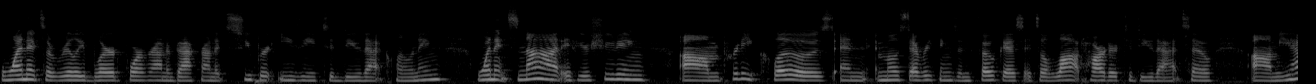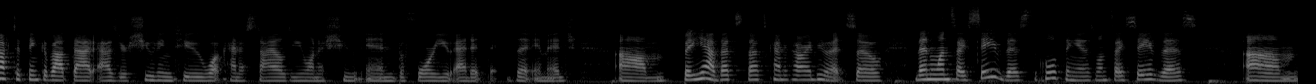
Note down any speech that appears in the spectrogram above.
when it's a really blurred foreground and background, it's super easy to do that cloning. When it's not, if you're shooting um, pretty closed and most everything's in focus, it's a lot harder to do that. So um, you have to think about that as you're shooting to what kind of style do you want to shoot in before you edit the, the image. Um, but yeah, that's that's kind of how I do it. So then once I save this, the cool thing is once I save this, um,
